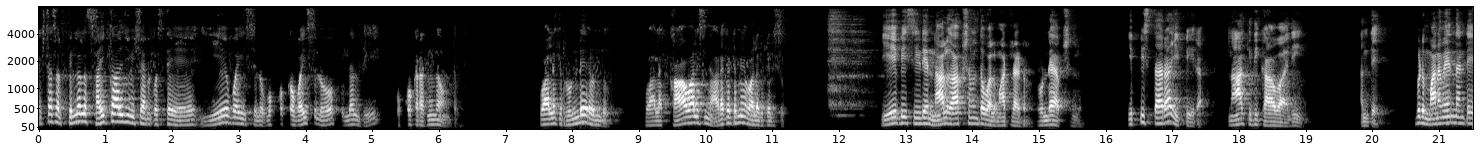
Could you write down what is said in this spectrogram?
నెక్స్ట్ అసలు పిల్లల సైకాలజీ విషయానికి వస్తే ఏ వయసులో ఒక్కొక్క వయసులో పిల్లలది ఒక్కొక్క రకంగా ఉంటుంది. వాళ్ళకి రెండే రెండు. వాళ్ళకి కావాల్సింది అడగటమే వాళ్ళకి తెలుసు. ఏబిసిడి నాలుగు ఆప్షన్లతో వాళ్ళు మాట్లాడరు. రెండే ఆప్షన్లు. ఇప్పిస్తారా ఇప్పిరా నాకు ఇది కావాలి. అంతే. ఇప్పుడు మనం ఏంటంటే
